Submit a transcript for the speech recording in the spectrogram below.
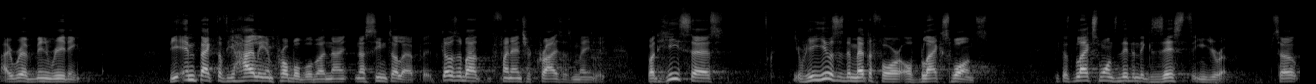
I've been reading, The Impact of the Highly Improbable by Nassim Taleb. It goes about the financial crisis mainly. But he says, he uses the metaphor of black swans because black swans didn't exist in Europe. So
